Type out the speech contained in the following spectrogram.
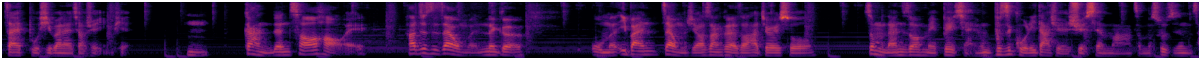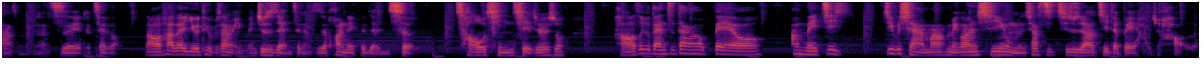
在补习班的教学影片，嗯，干人超好哎、他就是在我们那个我们一般在我们学校上课的时候，他就会说。这么难字都没背起来，你们不是国立大学的学生吗？怎么素质这么差，什么的之类的这种。然后他在 YouTube 上面影片就是人真的是换了一个人设，超亲切，就会说：“好，这个单词大家要背哦，啊，没记记不起来吗？没关系，我们下次其实要记得背好就好了。”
